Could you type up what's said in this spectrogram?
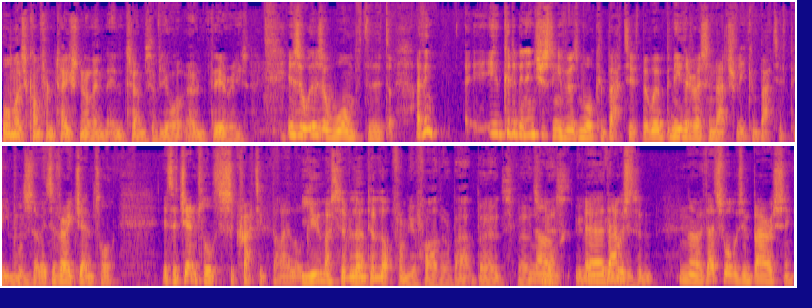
almost confrontational in, in terms of your own theories? There's a, there's a warmth to the. I think it could have been interesting if it was more combative, but we're neither of us are naturally combative people, mm. so it's a very gentle. It's a gentle Socratic dialogue. You must have learnt a lot from your father about birds, birds' no, nests. Uh, that was and... no, that's what was embarrassing,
